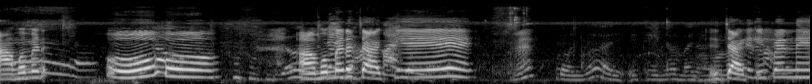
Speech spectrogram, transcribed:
അമ്മമ്മയുടെ ഓ അമ്മമ്മയുടെ ചാക്കിയേ. ചാക്കി പെണ്ണേ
